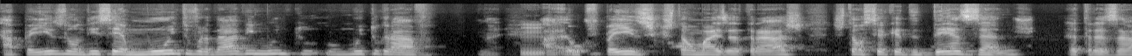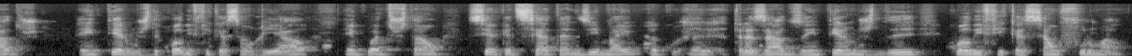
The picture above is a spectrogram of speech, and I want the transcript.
Há países onde isso é muito verdade e muito, muito grave. É? Hum. Os países que estão mais atrás estão cerca de 10 anos atrasados em termos de qualificação real, enquanto estão cerca de 7 anos e meio atrasados em termos de qualificação formal.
